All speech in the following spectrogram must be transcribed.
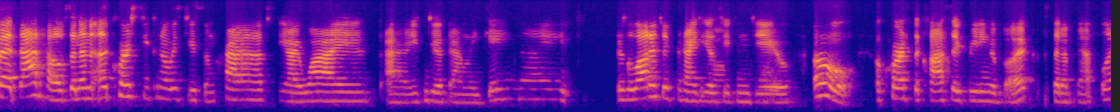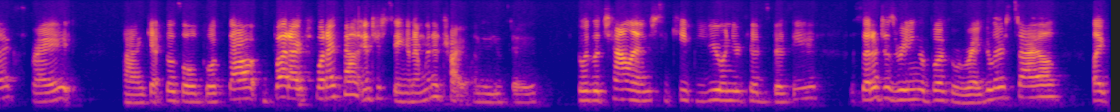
but that helps. And then of course you can always do some crafts, DIYs. Uh, you can do a family game night. There's a lot of different ideas you can do. Oh, of course, the classic reading a book instead of Netflix, right? Uh, get those old books out. But I, what I found interesting, and I'm going to try it one of these days, it was a challenge to keep you and your kids busy instead of just reading a book regular style, like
